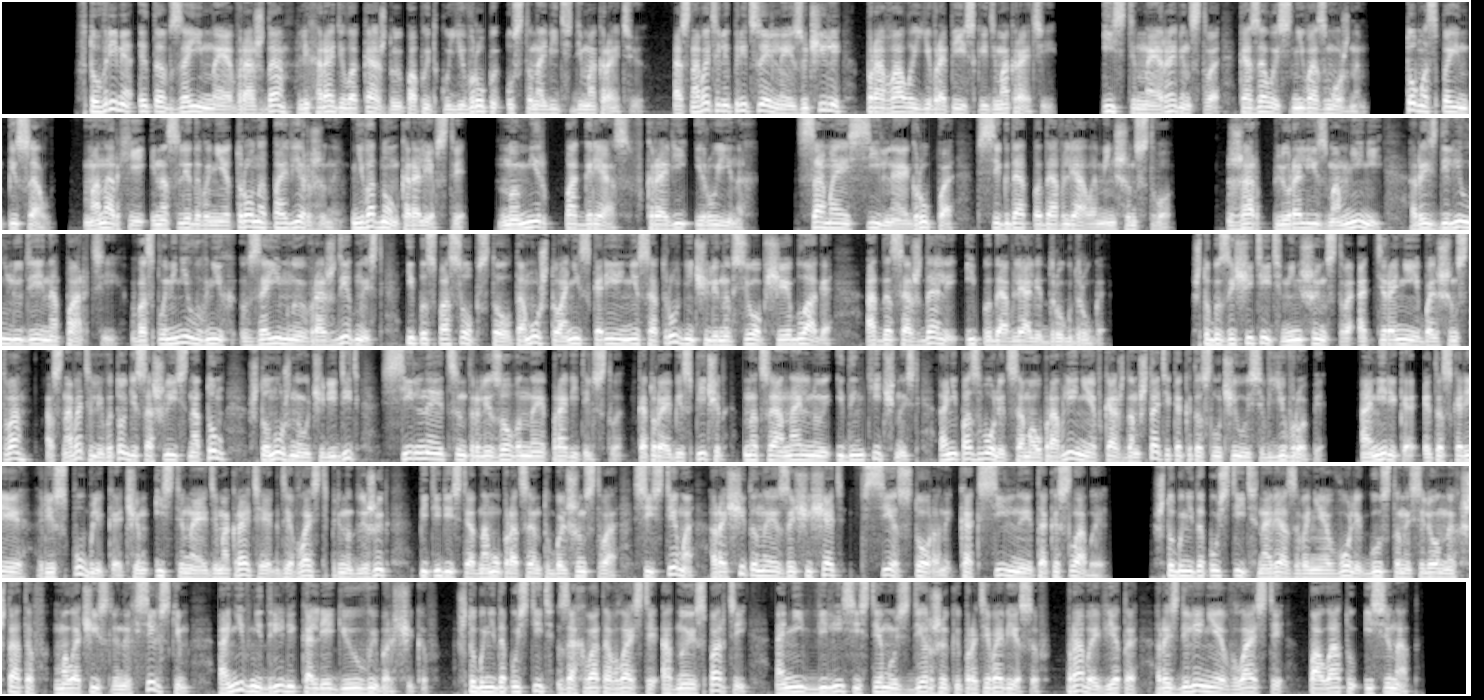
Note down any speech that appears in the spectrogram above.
В то время эта взаимная вражда лихорадила каждую попытку Европы установить демократию. Основатели прицельно изучили провалы европейской демократии. Истинное равенство казалось невозможным. Томас Пейн писал, «Монархия и наследование трона повержены ни в одном королевстве, но мир погряз в крови и руинах. Самая сильная группа всегда подавляла меньшинство. Жар плюрализма мнений разделил людей на партии, воспламенил в них взаимную враждебность и поспособствовал тому, что они скорее не сотрудничали на всеобщее благо, а досаждали и подавляли друг друга. Чтобы защитить меньшинство от тирании большинства, основатели в итоге сошлись на том, что нужно учредить сильное централизованное правительство, которое обеспечит национальную идентичность, а не позволит самоуправление в каждом штате, как это случилось в Европе. Америка — это скорее республика, чем истинная демократия, где власть принадлежит 51% большинства, система, рассчитанная защищать все стороны, как сильные, так и слабые. Чтобы не допустить навязывания воли густонаселенных штатов малочисленных сельским, они внедрили коллегию выборщиков. Чтобы не допустить захвата власти одной из партий, они ввели систему сдержек и противовесов, право вето, разделение власти, палату и сенат.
